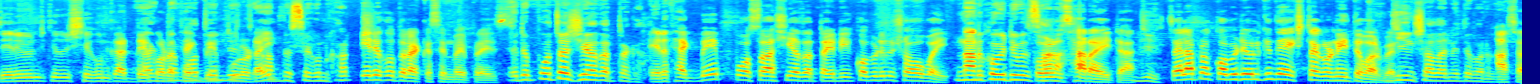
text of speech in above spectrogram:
জেনুইন কিন্তু সেগুন কাঠ দিয়ে করা থাকবে পুরোটাই। সেগুন কাঠ এটা কত রাখতেছেন ভাই প্রাইস এটা পঁচাশি হাজার টাকা। এটা থাকবে পঁচাশি হাজার টাকা। কপি টেবিল সহ ভাই? নান কমিটেবল ছাড়া। ছাড়া এটা। চাইলে আপনার কপি টেবিল কিন্তু এক্সট্রা করে নিতে পারবেন। ইনশাআল্লাহ নিতে পারবেন। আচ্ছা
